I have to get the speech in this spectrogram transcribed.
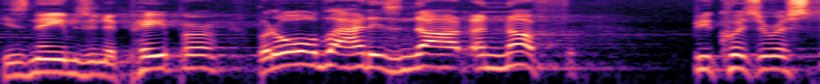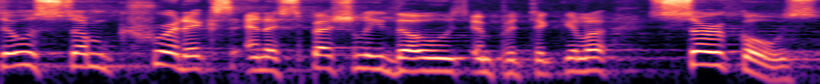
his name's in the paper, but all that is not enough because there are still some critics, and especially those in particular circles.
